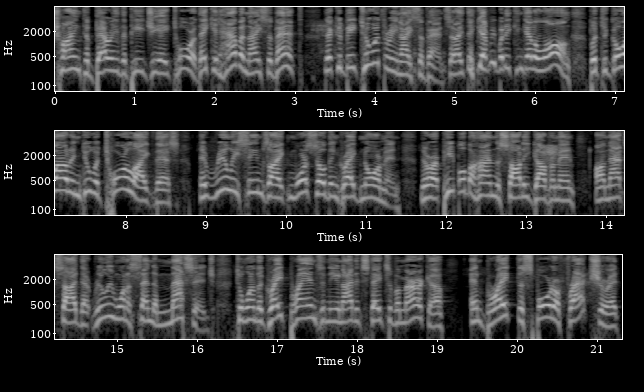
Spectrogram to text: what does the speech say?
trying to bury the PGA Tour. They can have a nice event. There could be two or three nice events, and I think everybody can get along. But to go out and do a tour like this, it really seems like more so than Greg Norman, there are people behind the Saudi government on that side that really want to send a message to one of the great brands in the United States of America and break the sport or fracture it.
